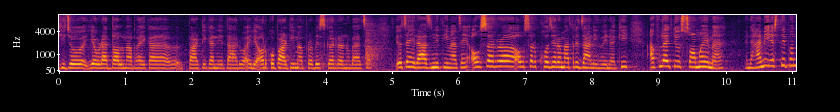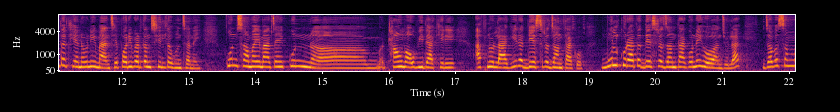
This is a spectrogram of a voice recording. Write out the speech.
हिजो एउटा दलमा भएका पार्टीका नेताहरू अहिले अर्को पार्टीमा प्रवेश गरिरहनु भएको छ। यो चाहिँ राजनीतिमा चाहिँ अवसर र अवसर खोजेर मात्रै जाने होइन कि आफूलाई त्यो समयमा होइन हामी यस्तै पनि त थिएनौँ नि मान्छे परिवर्तनशील त हुन्छ नै। कुन समयमा चाहिँ कुन ठाउँमा उभिँदाखेरि आफ्नो लागि र देश र जनताको। मूल कुरा त देश र जनताको नै हो अन्जुला। जबसम्म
